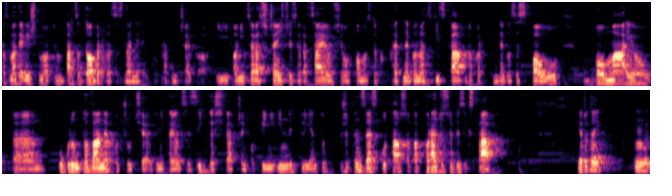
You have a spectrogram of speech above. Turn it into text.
rozmawialiśmy o tym bardzo dobre rozeznanie rynku prawniczego i oni coraz częściej zwracają się o pomoc do konkretnego nazwiska, do konkretnego zespołu, bo mają um, ugruntowane poczucie wynikające z ich doświadczeń, opinii innych klientów, że ten zespół, ta osoba poradzi sobie z ich sprawą. Ja tutaj mm,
